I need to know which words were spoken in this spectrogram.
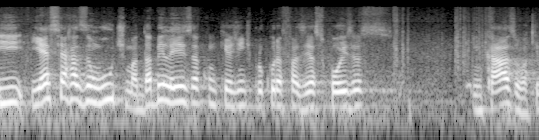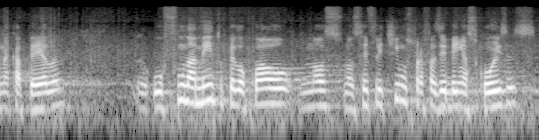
E, e, essa é a razão última da beleza com que a gente procura fazer as coisas em casa ou aqui na capela, o fundamento pelo qual nós, nós refletimos para fazer bem as coisas,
